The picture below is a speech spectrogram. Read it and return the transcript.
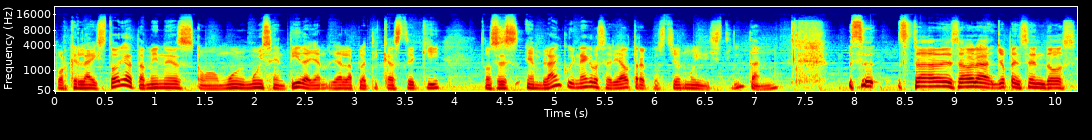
porque la historia también es como muy, muy sentida, ya, ya la platicaste aquí. Entonces, en blanco y negro sería otra cuestión muy distinta, ¿no? Sabes, ahora yo pensé en dos.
